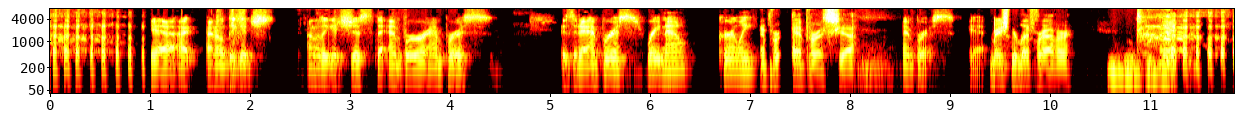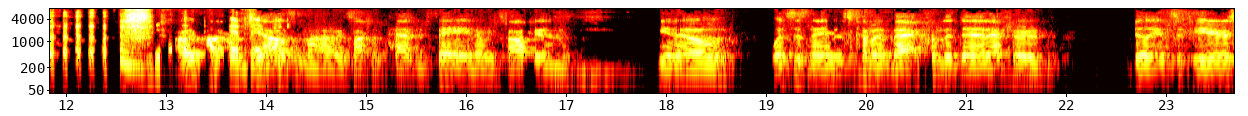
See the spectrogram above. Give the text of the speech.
Yeah, I, I don't think it's I don't think it's just the emperor or empress. Is it empress right now? Currently, Emper- empress yeah empress. Yeah. makes you live forever Are we talking Ba'alzamon? Are we talking Padan Fain? Are we talking, you know, what's his name is coming back from the dead after billions of years?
